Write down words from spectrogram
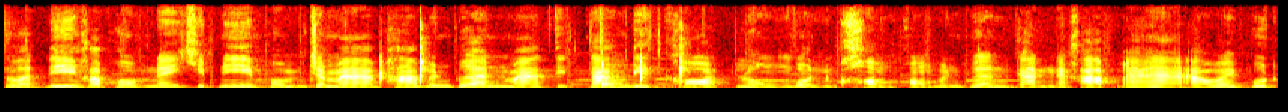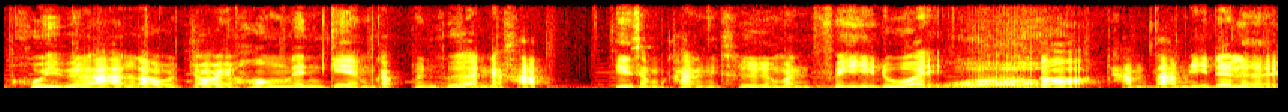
สวัสดีครับผมในคลิปนี้ผมจะมาพาเพื่อนๆมาติดตั้ง Discord ลงบนคอมของเพื่อนๆกันนะครับอ่าเอาไว้พูดคุยเวลาเราจอยห้องเล่นเกมกับเพื่อนๆนะครับ ที่สำคัญคือมันฟรีด้วยก็ทำตามนี้ได้เลย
